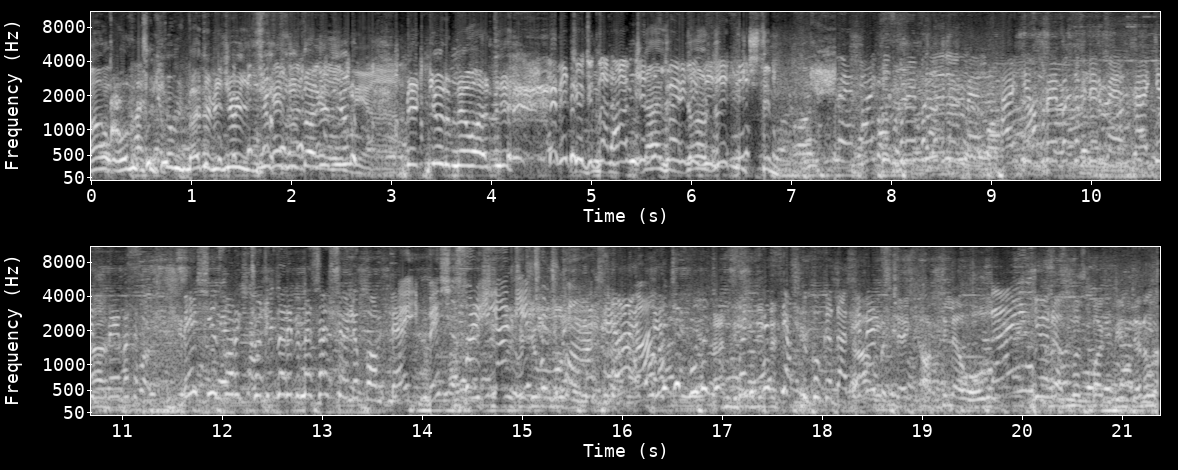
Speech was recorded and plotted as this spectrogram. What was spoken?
Aa oğlum çekiyormuş. Ben de videoyu izliyorum zannediyorum. Bekliyorum ne var diye. Evet çocuklar amcanız böyle dedi. içtim. Herkes buraya bakabilir mi? Herkes buraya bakabilir şuraya bakın. 5 yıl sonraki çocuklara bir mesaj söyle komple. 5 yıl sonra ilan niye çocuk olmak Ya zorunda? olacak. Manifest yaptık o kadar. Evet. Çek Atilla oğlum. Kızımız bak bir canım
